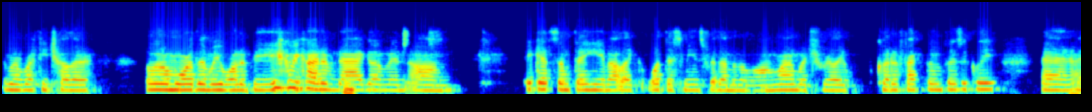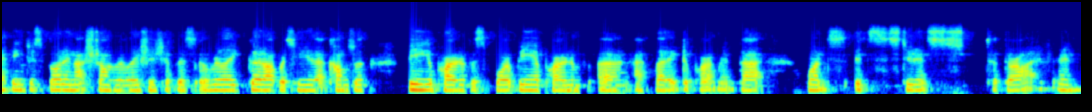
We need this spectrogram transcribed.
and we're with each other a little more than we want to be we kind of nag them and um, it gets them thinking about like what this means for them in the long run which really could affect them physically and I think just building that strong relationship is a really good opportunity that comes with being a part of a sport, being a part of an athletic department that wants its students to thrive. And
